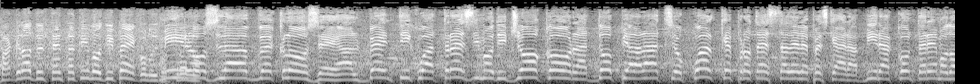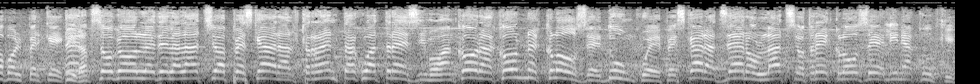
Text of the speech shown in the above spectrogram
malgrado il tentativo di Pegolo Miroslav Klose al 24esimo di gioco raddoppia la Lazio qualche protesta delle Pescara. Vi racconteremo dopo il perché. Terzo gol della Lazio a Pescara al 34esimo ancora con Klose. Dunque Pescara 0 Lazio 3 Klose linea Cucchi.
